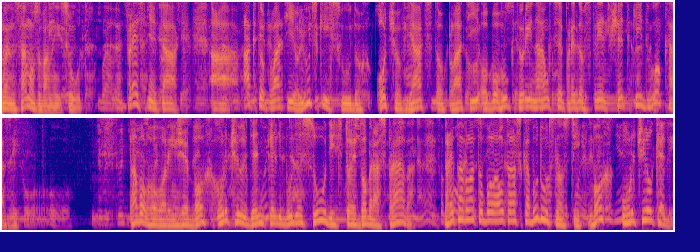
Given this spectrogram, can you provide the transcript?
Len samozvaný súd. Presne tak. A ak to platí o ľudských súdoch, o čo viac to platí o Bohu, ktorý nám chce predostrieť všetky dôkazy. Pavol hovorí, že Boh určil deň, keď bude súdiť. To je dobrá správa. Pre Pavla to bola otázka budúcnosti. Boh určil kedy.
